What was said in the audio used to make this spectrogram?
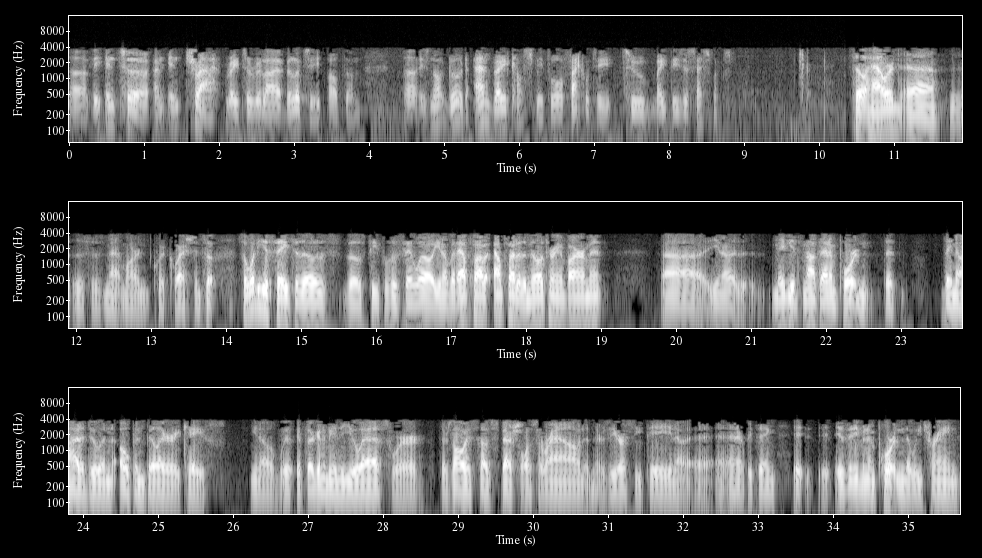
uh, the inter and intra-rater reliability of them uh, is not good and very costly for faculty to make these assessments. So, Howard, uh, this is Matt Martin. Quick question. So, so what do you say to those those people who say, well, you know, but outside outside of the military environment, uh, you know, maybe it's not that important that they know how to do an open biliary case. You know, if they're going to be in the U.S. where there's always subspecialists around and there's ERCP, you know, and, and everything, it, is it even important that we train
